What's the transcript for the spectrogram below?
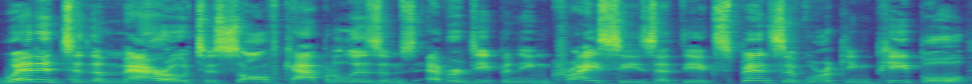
Wedded to the marrow to solve capitalism's ever deepening crises at the expense of working people,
